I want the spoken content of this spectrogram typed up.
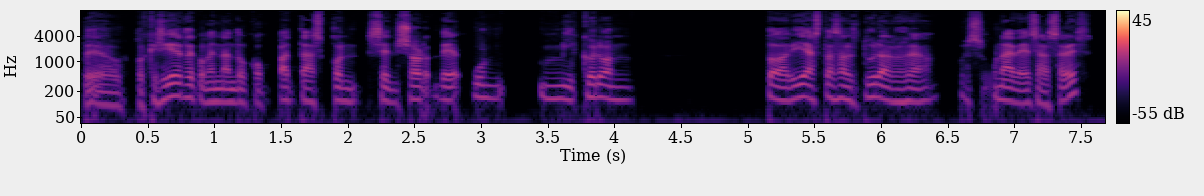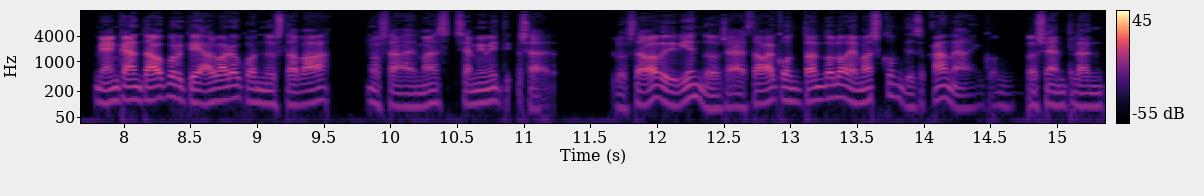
pero ¿por qué sigues recomendando compactas con sensor de un micrón todavía a estas alturas? O sea, pues una de esas, ¿sabes? Me ha encantado porque Álvaro cuando estaba, o sea, además, si a mí me, o sea, lo estaba viviendo, o sea, estaba contándolo además con desgana, con- o sea, en plan,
